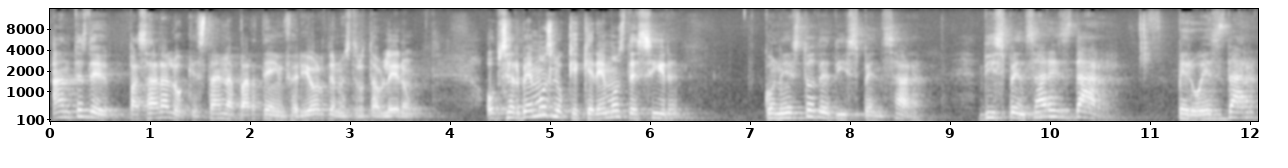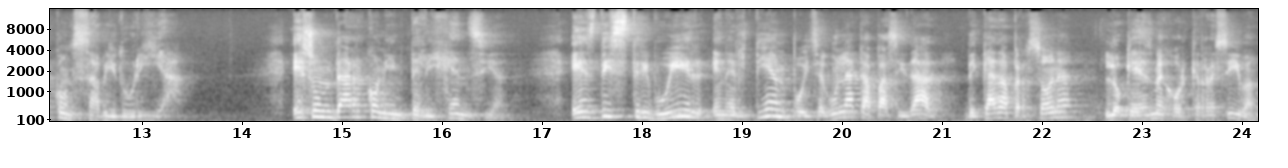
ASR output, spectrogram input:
antes de pasar a lo que está en la parte inferior de nuestro tablero, observemos lo que queremos decir con esto de dispensar. Dispensar es dar, pero es dar con sabiduría. Es un dar con inteligencia. Es distribuir en el tiempo y según la capacidad de cada persona lo que es mejor que reciba.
